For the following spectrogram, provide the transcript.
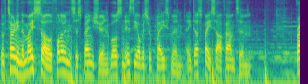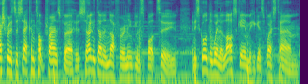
With Toney the most sold following the suspension, Wilson is the obvious replacement, and he does face Southampton. Rashford is the second top transfer who's certainly done enough for an England spot too, and he scored the winner last game week against West Ham.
